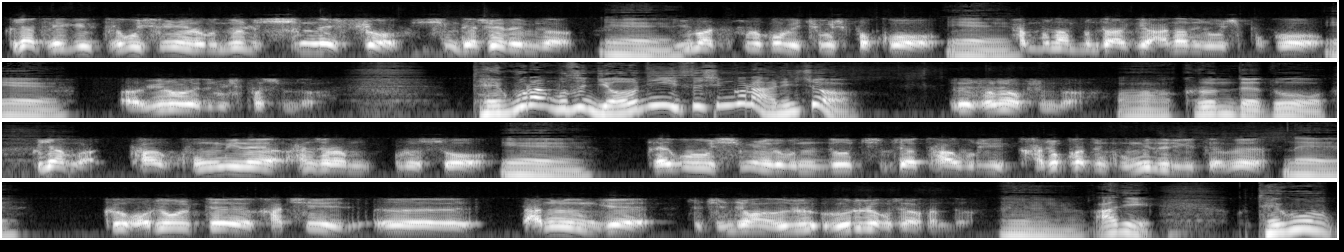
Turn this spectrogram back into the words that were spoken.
그냥 대구 대구 시민 여러분들 힘내십시오. 힘내셔야 됩니다. 예. 이 말씀을 꼭 외치고 싶었고 예. 한분한분다 이렇게 안아드리고 싶었고 예. 어, 위로해드리고 싶었습니다. 대구랑 무슨 연이 있으신 건 아니죠? 네 전혀 없습니다. 아 그런데도 그냥 다 국민의 한 사람으로서 예. 대구 시민 여러분들도 진짜 다 우리 가족 같은 국민들이기 때문에 네. 그 어려울 때 같이 어, 나누는 게좀 진정한 의리, 의리라고 생각합니다. 예. 아니 대구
